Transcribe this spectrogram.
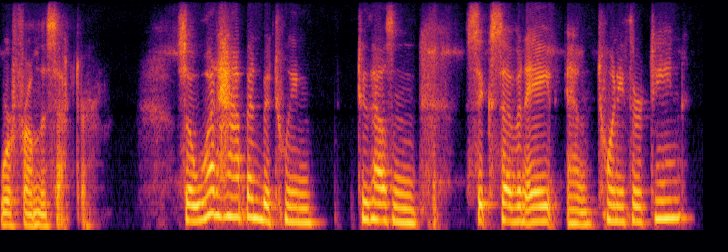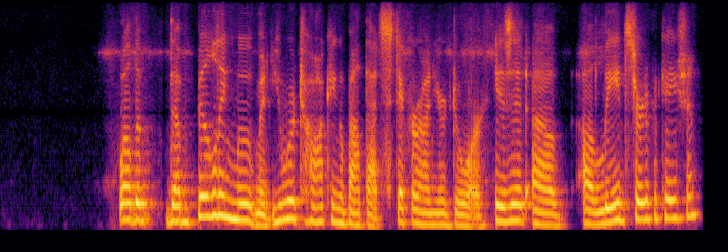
were from the sector. So, what happened between 2006, 7, 8, and 2013? Well, the, the building movement, you were talking about that sticker on your door. Is it a, a LEED certification?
